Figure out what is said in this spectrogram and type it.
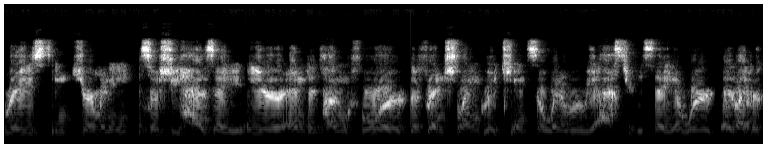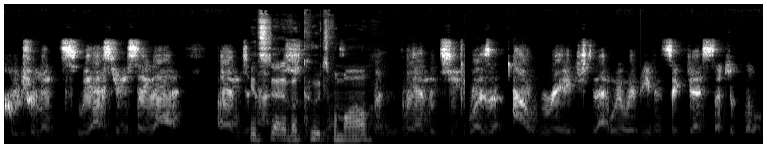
raised in Germany, so she has a ear and a tongue for the French language. And so, whenever we asked her to say a word like accoutrements, we asked her to say that and instead uh, of accoutrement, man, she was outraged that we would even suggest such a thing.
